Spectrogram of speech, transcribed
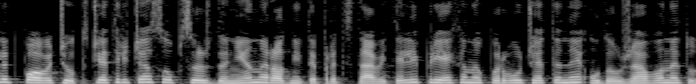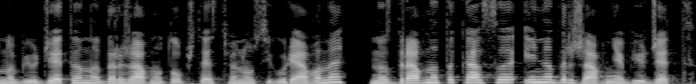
След повече от 4 часа обсъждания, народните представители приеха на първо четене удължаването на бюджета на Държавното обществено осигуряване, на здравната каса и на държавния бюджет.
